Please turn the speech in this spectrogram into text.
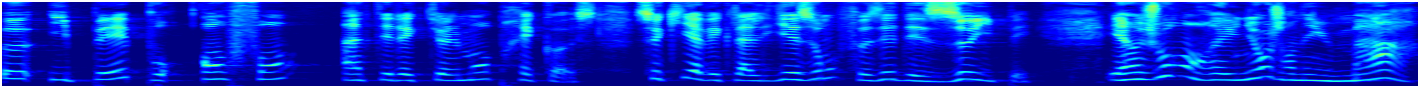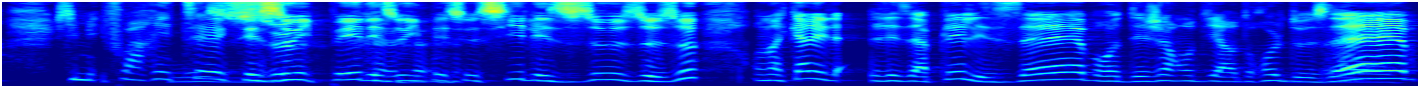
EIP pour enfants intellectuellement précoces. Ce qui, avec la liaison, faisait des EIP. Et un jour, en réunion, j'en ai eu marre. Je dis, mais il faut arrêter Les avec les œufs. EIP, les EIP ceci, les œufs, œufs, œufs. On n'a qu'à les, les appeler les zèbres. Déjà, on dit un drôle de zèbre.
